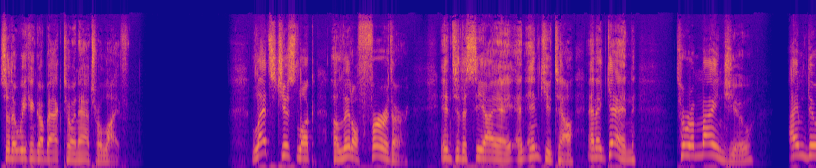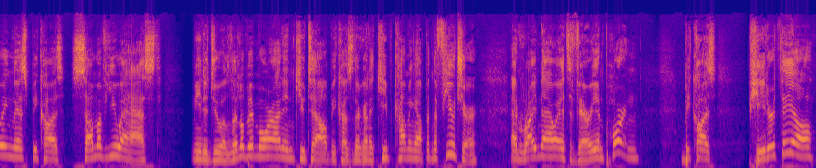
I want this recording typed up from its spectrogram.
so that we can go back to a natural life. Let's just look a little further into the CIA and In-Q-Tel. And again, to remind you I'm doing this because some of you asked me to do a little bit more on In-Q-Tel because they're going to keep coming up in the future. And right now it's very important because Peter Thiel,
